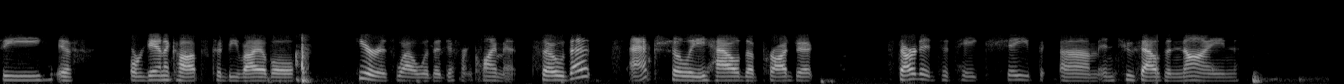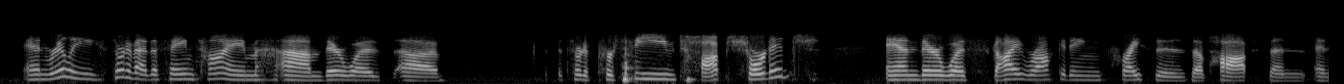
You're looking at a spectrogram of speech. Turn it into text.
see if organic hops could be viable here as well with a different climate. So that's actually how the project started to take shape um, in 2009. And really, sort of at the same time, um, there was a sort of perceived hop shortage and there was skyrocketing prices of hops and and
